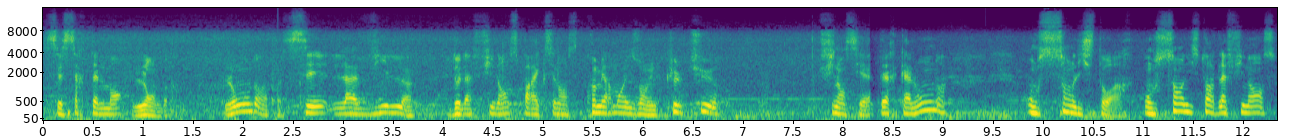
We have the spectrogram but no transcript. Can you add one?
c'est certainement Londres. Londres, c'est la ville de la finance par excellence. Premièrement, ils ont une culture financière. C'est-à-dire qu'à Londres, on sent l'histoire. On sent l'histoire de la finance.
